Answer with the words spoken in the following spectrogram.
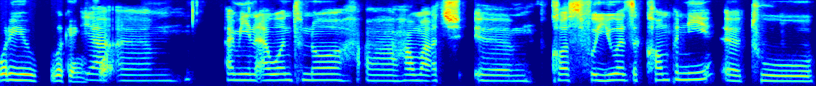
what are you looking yeah, for um, I mean, I want to know uh, how much um, costs for you as a company uh, to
